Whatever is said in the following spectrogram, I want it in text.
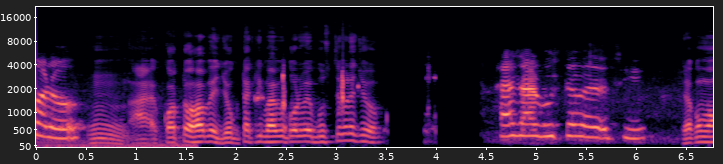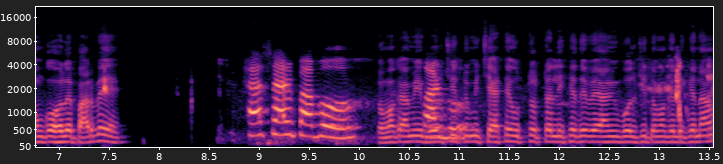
করো। হুম কত হবে? যোগটা কীভাবে করবে বুঝতে পেরেছ? হ্যাঁ স্যার বুঝতে পেরেছি। এরকম অঙ্ক হলে পারবে? হ্যাঁ স্যার পাবো। তোমাকে আমি বলছি তুমি চ্যাটে উত্তরটা লিখে দেবে আমি বলছি তোমাকে লিখে নাও।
